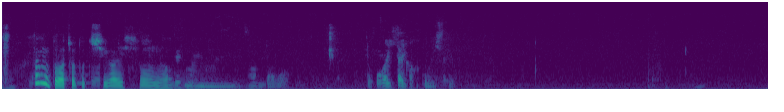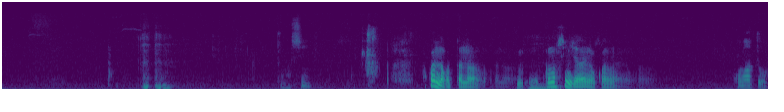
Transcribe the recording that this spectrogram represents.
つったのとはちょっと違いそうな。で、うん、なんだろう。どこが痛いか確認して。楽しいね。わかんなかったな。このシーンじゃないのかな。この後、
